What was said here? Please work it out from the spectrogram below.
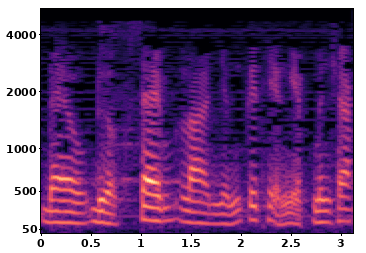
đều được xem là những cái thiện nghiệp minh sát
